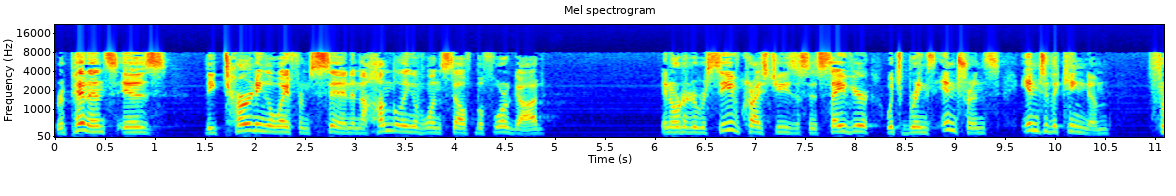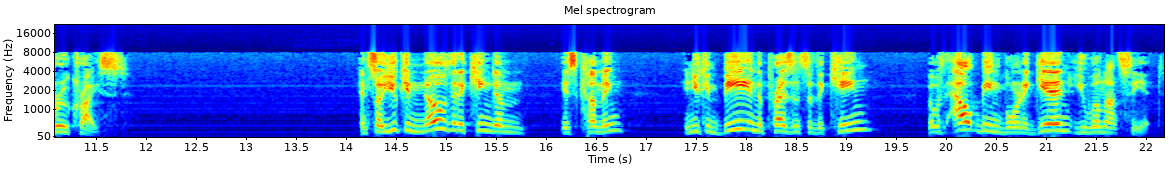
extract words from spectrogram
Repentance is the turning away from sin and the humbling of oneself before God in order to receive Christ Jesus as Savior, which brings entrance into the kingdom through Christ. And so you can know that a kingdom is coming, and you can be in the presence of the king, but without being born again, you will not see it,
